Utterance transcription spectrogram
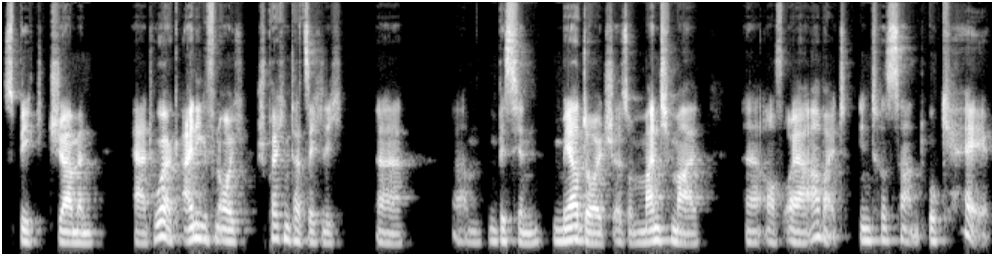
speak German at work. Einige von euch sprechen tatsächlich äh, ähm, ein bisschen mehr Deutsch, also manchmal äh, auf eurer Arbeit. Interessant. Okay.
